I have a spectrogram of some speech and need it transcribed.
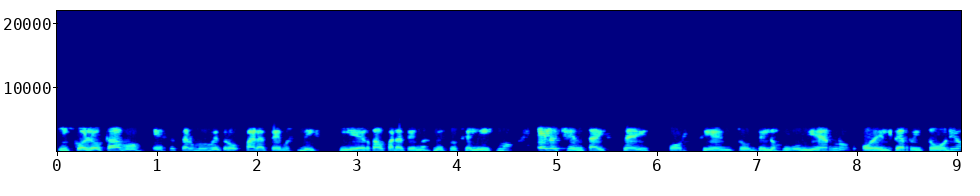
y colocamos ese termómetro para temas de izquierda o para temas de socialismo, el 86% de los gobiernos o del territorio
